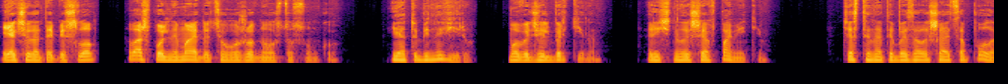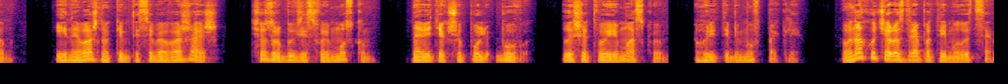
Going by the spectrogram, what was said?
Якщо на те пішло, ваш поль не має до цього жодного стосунку. Я тобі не вірю, мовить Жильбертіна. Річ не лише в пам'яті. Частина тебе залишається полем, і неважно, ким ти себе вважаєш, що зробив зі своїм мозком, навіть якщо поль був лише твоєю маскою, горіти б йому в пеклі. Вона хоче роздряпати йому лице,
